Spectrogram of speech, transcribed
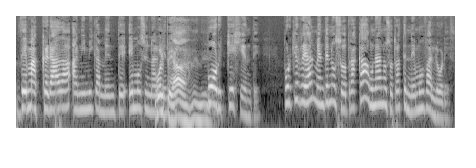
demacrada anímicamente, emocionalmente. Golpeada. ¿Por qué, gente? Porque realmente nosotras, cada una de nosotras tenemos valores.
